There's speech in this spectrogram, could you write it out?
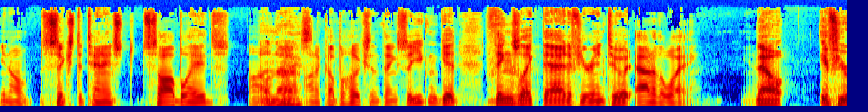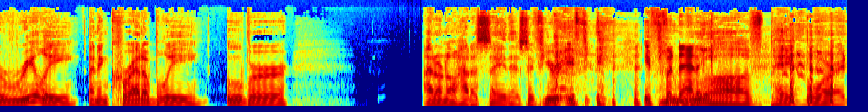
you know, six to ten inch saw blades on Oh, nice. uh, on a couple hooks and things. So you can get things like that if you're into it out of the way. you know. Now, if you're really an incredibly uber I don't know how to say this. If you're if if you Fanatic. love pegboard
